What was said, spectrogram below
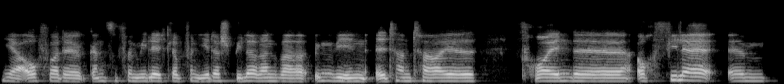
Ja, auch vor der ganzen Familie. Ich glaube, von jeder Spielerin war irgendwie ein Elternteil, Freunde, auch viele ähm,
